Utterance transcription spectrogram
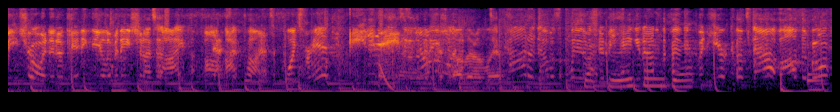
Mitro ended up getting the elimination onto I, uh, That's, iPod. that's points for him. Eight and eight. Another lift. That was a play that was going to be hanging out in the back, but here comes Knob on the move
